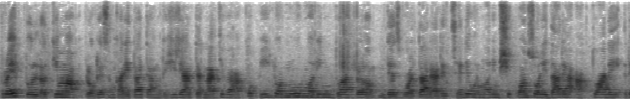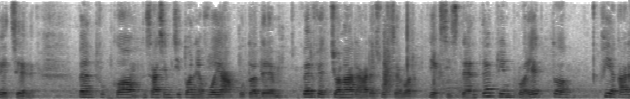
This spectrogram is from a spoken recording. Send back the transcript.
proiectul TIMA Progres în calitatea îngrijirii alternative a copiilor nu urmărim doar uh, dezvoltarea rețelei, urmărim și consolidarea actualei rețele pentru că s-a simțit o nevoie acută de perfecționare a resurselor existente. Prin proiect uh, fiecare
